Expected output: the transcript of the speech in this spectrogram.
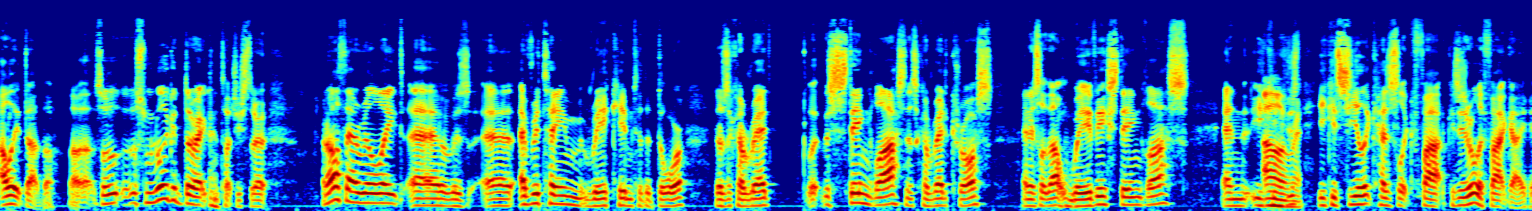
I like that though. So there's some really good directing touches throughout. Another thing I really liked uh, was uh, every time Ray came to the door, there's like a red, like the stained glass, and it's like a red cross, and it's like that mm-hmm. wavy stained glass. and you Oh, can just, right. you can see like his like fat because he's a really fat guy,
